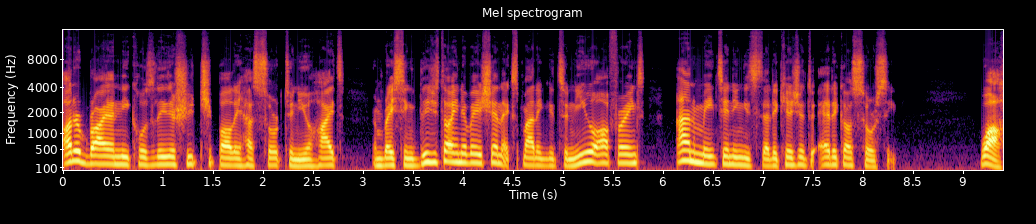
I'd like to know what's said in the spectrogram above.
Under Brian Niccol's leadership, Chipotle has soared to new heights, embracing digital innovation, expanding into new offerings, and maintaining its dedication to ethical sourcing. Wow,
